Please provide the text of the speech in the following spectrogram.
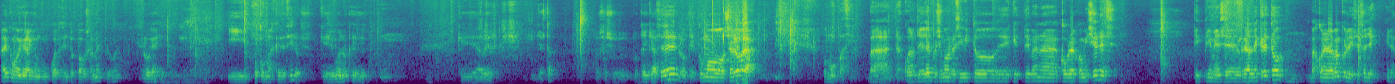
A ver cómo vive alguien con 400 pavos al mes, pero bueno, es lo que hay. Y poco más que deciros, que bueno, que... que a ver, ya está. Pues eso, lo que hay que hacer, lo que, ¿cómo se logra? Pues muy fácil. Va, cuando te llegue el próximo recibito de que te van a cobrar comisiones, te imprimes el Real Decreto, vas con él al banco y le dices, oye, mira,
